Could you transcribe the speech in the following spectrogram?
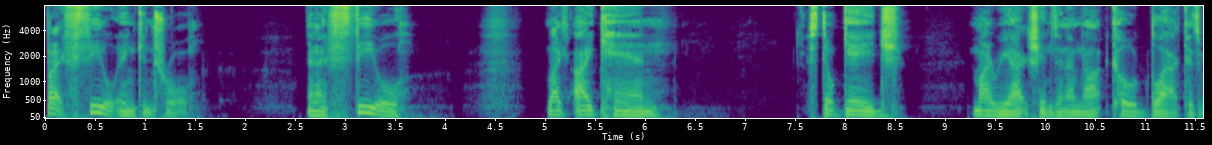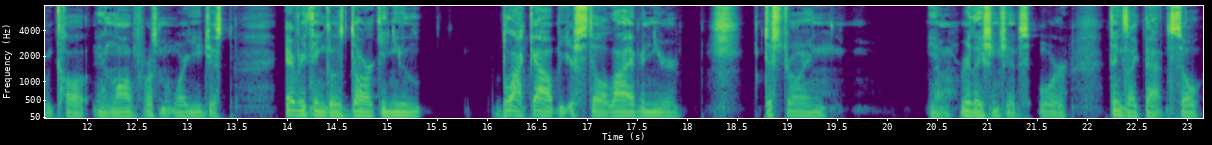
but I feel in control. And I feel like I can still gauge my reactions and I'm not code black as we call it in law enforcement where you just everything goes dark and you black out but you're still alive and you're destroying you know relationships or things like that. So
